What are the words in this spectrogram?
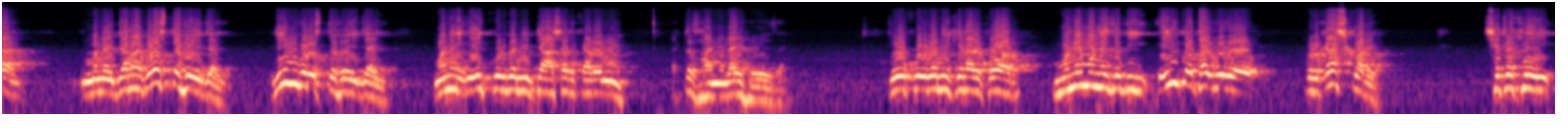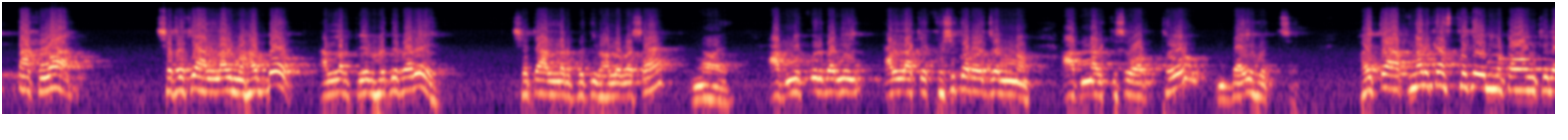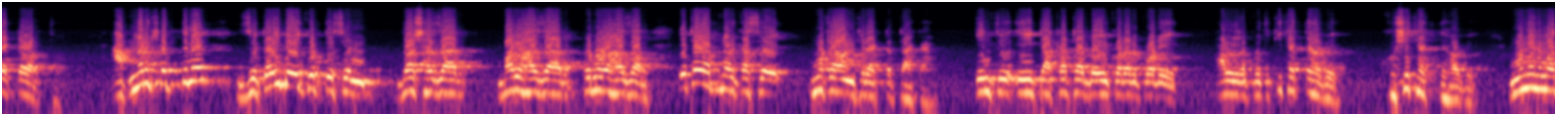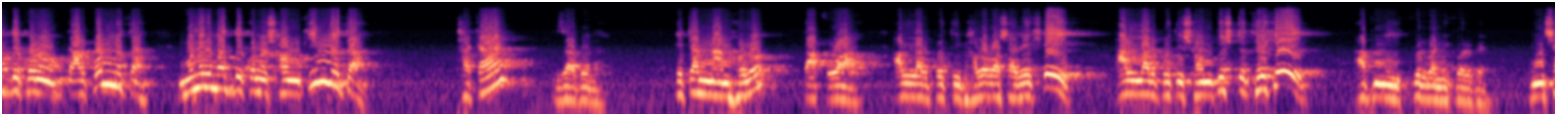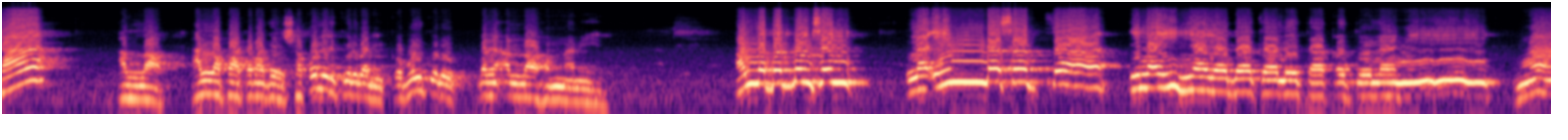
মানে জানাগ্রস্ত হয়ে যাই, ঋণগ্রস্ত হয়ে যাই। মানে এই কুরবানিটা আসার কারণে একটা ঝামেলাই হয়ে যায়। কেউ কুরবানি কেনার পর মনে মনে যদি এই কথাগুলো প্রকাশ করে, সেটা কি তাকওয়া? সেটা কি আল্লাহর মহাব্বত? আল্লাহর প্রেম হতে পারে? সেটা আল্লাহর প্রতি ভালোবাসা নয়। আপনি কুরবানি আল্লাহকে খুশি করার জন্য আপনার কিছু অর্থ ব্যয় হচ্ছে। হয়তো আপনার কাছ থেকে মোটা অঙ্কের একটা অর্থ। আপনার ক্ষেত্রে যেটাই ব্যয় করতেছেন, দশ হাজার, বারো হাজার, পনেরো হাজার, এটাই আপনার কাছে মোটা অঙ্কের একটা টাকা। কিন্তু এই টাকাটা ব্যয় করার পরে আল্লাহর প্রতি কি থাকতে হবে? খুশি থাকতে হবে। মনের মধ্যে কোনো কার্পণ্যতা, মনের মধ্যে কোনো সংকীর্ণতা থাকা যাবে না। এটার নাম হলো তাকওয়া আল্লাহর প্রতি ভালোবাসা রেখে আল্লাহর প্রতি সন্তুষ্ট থেকে আপনি কুরবানি করবেন ইনশা আল্লাহ আল্লাহ পাক আমাদের সকলের কুরবানি কবুল করুক বলে আল্লাহ আমিন আল্লাহ পাক বলছেন لئن بسطت إلي يدك لتقتلني ما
